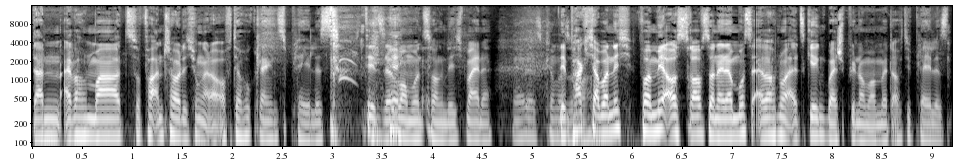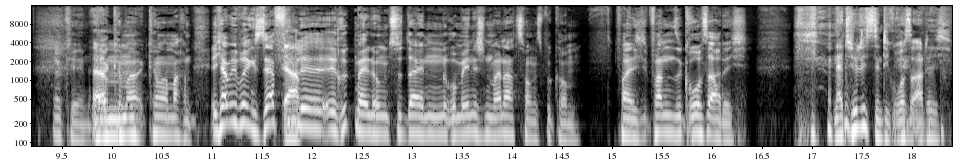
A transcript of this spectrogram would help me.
dann einfach mal zur Veranschaulichung auf der Hooklines Playlist. Den Silbermond-Song, den ich meine. ja, kann man Den so packe ich machen. aber nicht von mir aus drauf, sondern der muss einfach nur als Gegenbeispiel nochmal mit auf die Playlist. Okay, ja, Ähm, können, wir, können wir machen. Ich habe übrigens sehr Ja. viele äh, Rückmeldungen zu deinen rumänischen Weihnachtssongs bekommen. Fand ich, fanden sie großartig. Natürlich sind die großartig.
